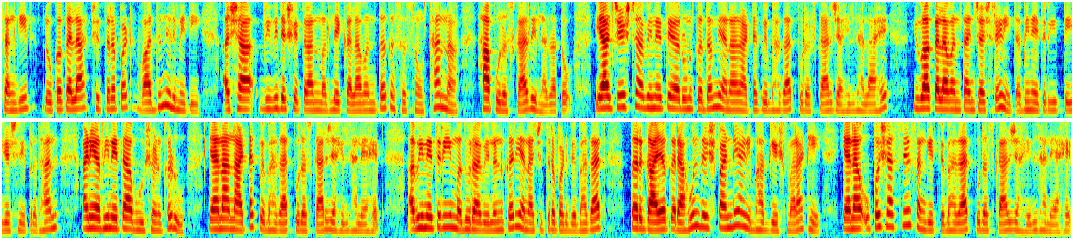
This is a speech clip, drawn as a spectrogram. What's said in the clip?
संगीत लोककला चित्रपट वाद्यनिर्मिती अशा विविध क्षेत्रांमधले कलावंत तसंच संस्थांना हा पुरस्कार दिला जातो. या ज्येष्ठ अभिनेते अरुण कदम यांना नाटक विभागात पुरस्कार जाहीर झाला आहे. युवा कलावंतांच्या श्रेणीत अभिनेत्री तेजश्री प्रधान आणि अभिनेता भूषण कडू यांना नाटक विभागात पुरस्कार जाहीर झाले आहेत. अभिनेत्री मधुरा वेलणकर यांना चित्रपट विभागात तर गायक राहुल देशपांडे आणि भाग्येश मराठे यांना उपशास्त्रीय संगीत विभागात पुरस्कार जाहीर झाले आहेत.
